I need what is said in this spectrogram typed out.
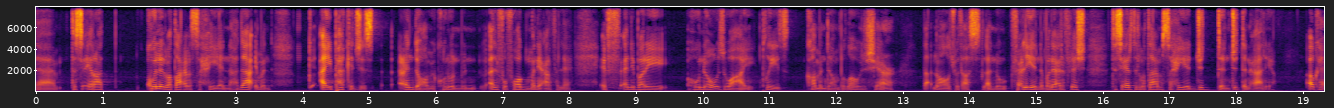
آه تسعيرات كل المطاعم الصحية إنها دائما أي باكجز عندهم يكونون من ألف وفوق ماني عارفة ليه if anybody who knows why please comment down below and share that knowledge with us. لأنه فعليا نبغى نعرف ليش تسعيرة المطاعم الصحية جدا جدا عالية. أوكي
